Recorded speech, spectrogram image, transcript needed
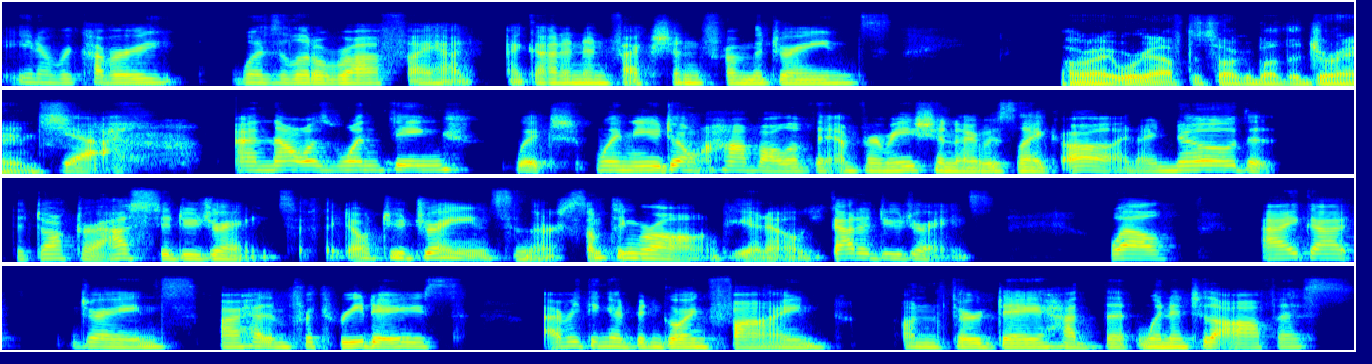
you know, recovery was a little rough. I had, I got an infection from the drains. All right. We're going to have to talk about the drains. Yeah. And that was one thing which when you don't have all of the information, I was like, oh, and I know that the doctor has to do drains. If they don't do drains, then there's something wrong. You know, you got to do drains. Well, I got drains. I had them for three days. Everything had been going fine. On the third day, had the, went into the office,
